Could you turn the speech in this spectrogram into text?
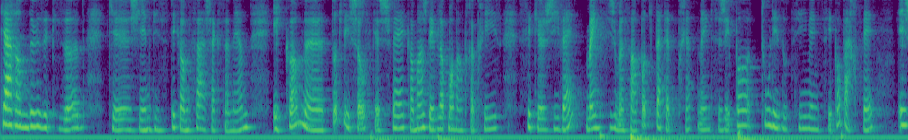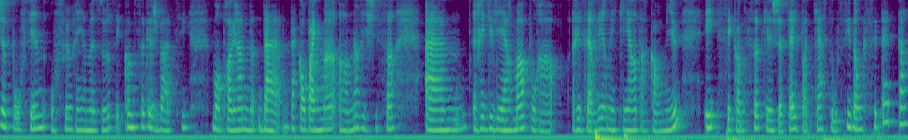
42 épisodes que je viens de visiter comme ça à chaque semaine. Et comme euh, toutes les choses que je fais, comment je développe mon entreprise, c'est que j'y vais, même si je me sens pas tout à fait prête, même si j'ai pas tous les outils, même si c'est pas parfait. Et je peaufine au fur et à mesure. C'est comme ça que je bâtis mon programme d'accompagnement en enrichissant euh, régulièrement pour en resservir mes clientes encore mieux. Et c'est comme ça que je fais le podcast aussi. Donc, c'était temps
